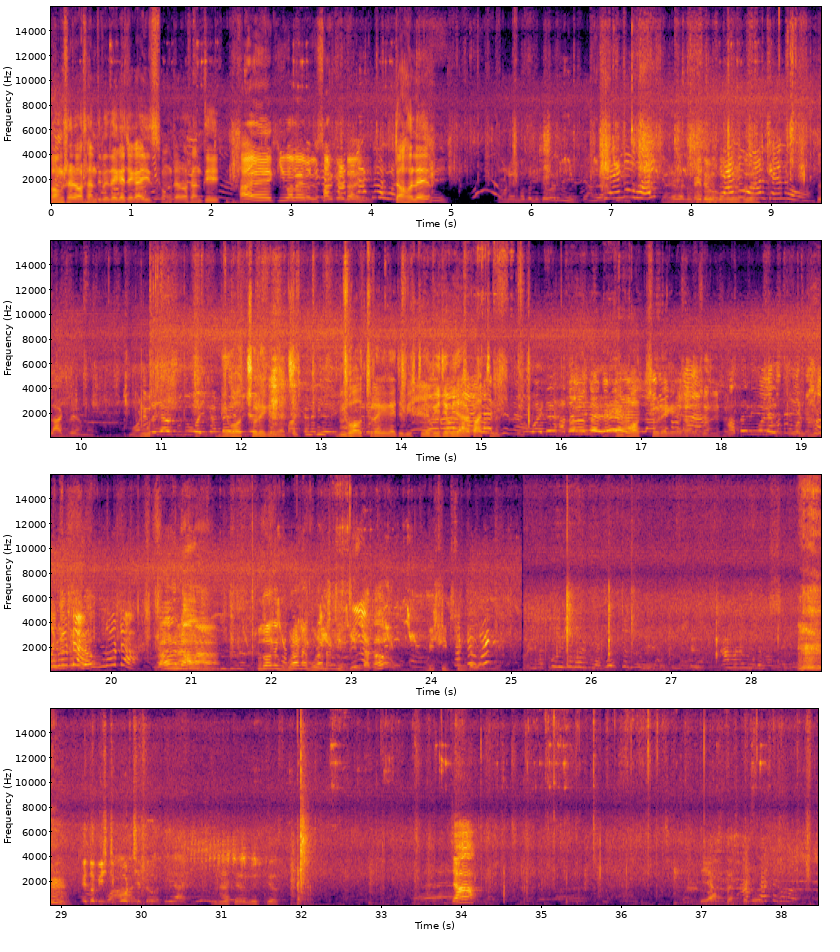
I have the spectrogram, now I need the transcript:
সংসারে অশান্তি বেঁধে গেছে গাই সংসারে অশান্তি। কি বলে সার্কেলটা তাহলে মনের মতো নিতে পারবি? লাগবে আমার। বিভৎস গেছে। বৃষ্টিতে ভিজে ভিজে আর পাচ্ছে না। বিভৎস বৃষ্টির চিন্তা লাগবে। এই যা। এই আস্তে আস্তে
